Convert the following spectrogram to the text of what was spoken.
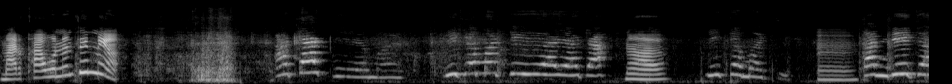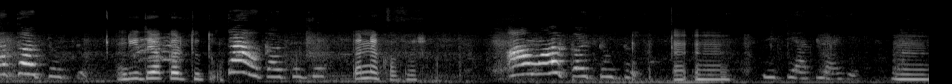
માર ખાવો નથી ને? માટી હા. માટી. ચા કરતું તું. તને ખબર? આવા કરતું તું. હમ,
